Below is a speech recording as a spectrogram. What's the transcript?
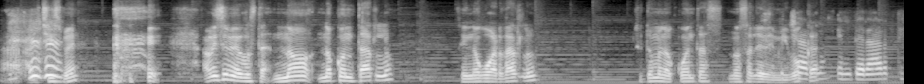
a al chisme. a mí sí me gusta. No, no contarlo, sino guardarlo. Si tú me lo cuentas, no sale de mi boca. Enterarte.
